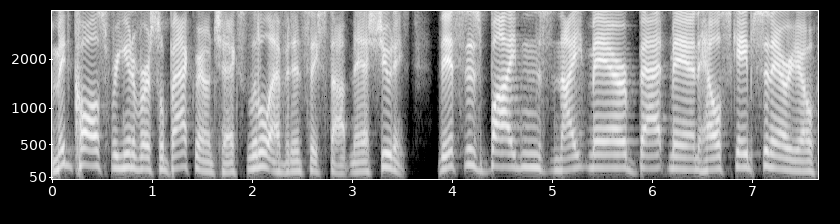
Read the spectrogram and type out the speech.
Amid calls for universal background checks, little evidence they stop mass shootings. This is Biden's nightmare Batman hellscape scenario.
